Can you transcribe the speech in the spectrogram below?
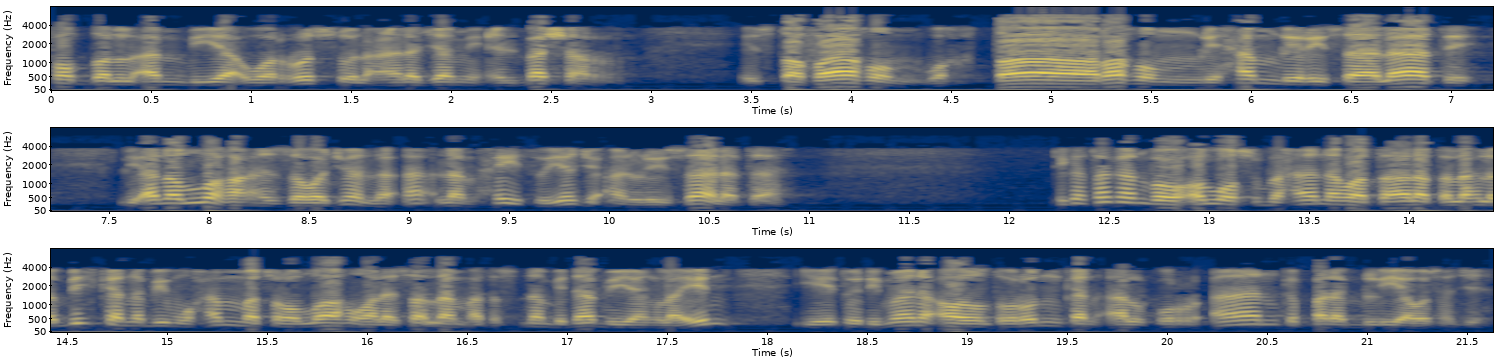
فضل الأنبياء والرسل على جميع البشر istafahum واختارهم لحمل risalatih لأن Allah azza wa jalla a'lam haitsu yaj'al risalatah Dikatakan bahwa Allah Subhanahu wa taala telah lebihkan Nabi Muhammad sallallahu alaihi wasallam atas nabi-nabi yang lain yaitu di mana Allah turunkan Al-Qur'an kepada beliau saja.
